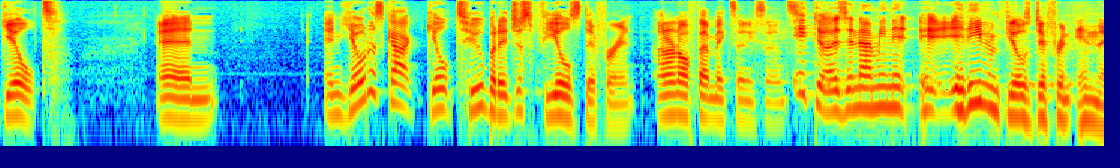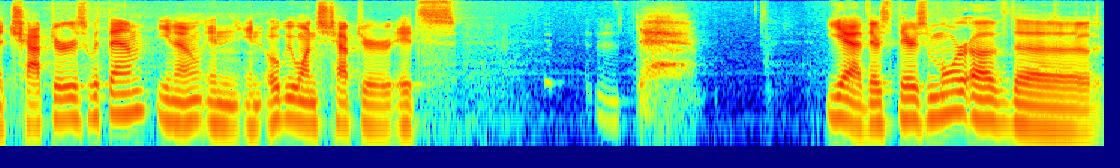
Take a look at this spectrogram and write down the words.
guilt and and Yoda's got guilt too, but it just feels different. I don't know if that makes any sense. It does, and I mean it. It, it even feels different in the chapters with them. You know, in in Obi Wan's chapter, it's yeah. There's there's more of the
